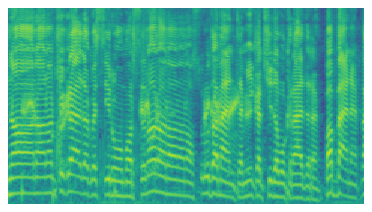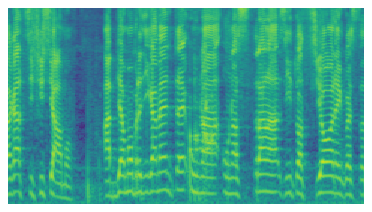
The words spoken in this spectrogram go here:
No, no, non ci credo a questi rumors. No, no, no, no, no, assolutamente. Mica ci devo credere. Va bene, ragazzi, ci siamo. Abbiamo praticamente una, una strana situazione in questa,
